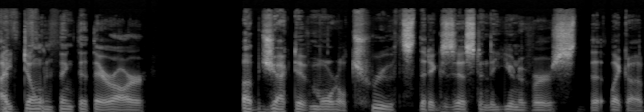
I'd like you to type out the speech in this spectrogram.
I don't think that there are objective moral truths that exist in the universe that like a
